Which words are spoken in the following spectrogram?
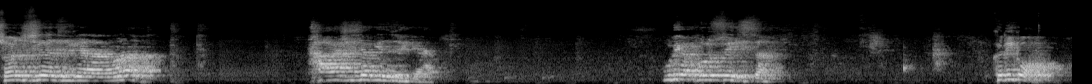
현실의 세계라는 거는 가시적인 세계야. 우리가 볼 수 있어. 그리고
